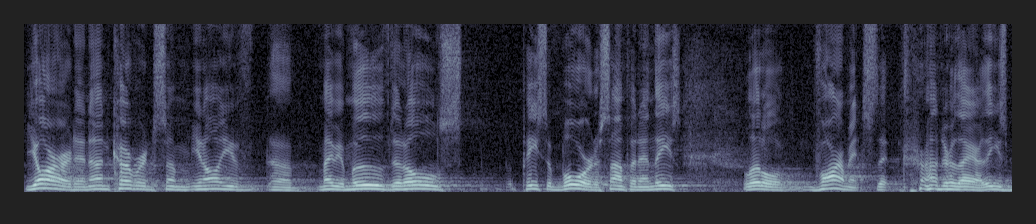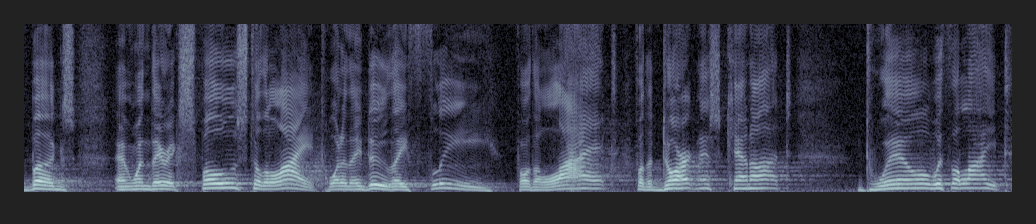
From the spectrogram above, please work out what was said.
yard and uncovered some, you know, you've uh, maybe moved an old piece of board or something, and these little varmints that are under there, these bugs, and when they're exposed to the light, what do they do? They flee, for the light, for the darkness cannot dwell with the light.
